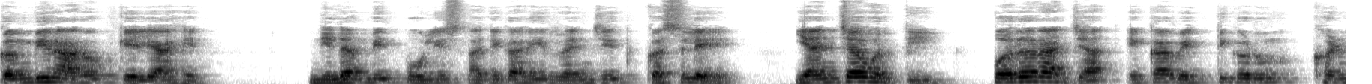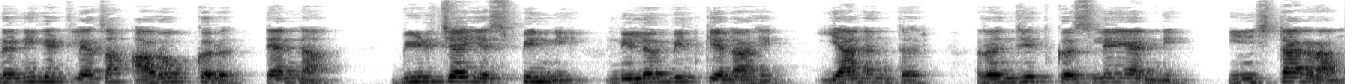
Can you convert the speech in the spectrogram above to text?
गंभीर आरोप केले आहेत. निलंबित पोलीस अधिकारी रणजित कसले यांच्यावरती परराज्यात एका व्यक्तीकडून खंडणी घेतल्याचा आरोप करत त्यांना बीडच्या एसपींनी निलंबित केलं आहे. यानंतर रणजित कसले यांनी इंस्टाग्राम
